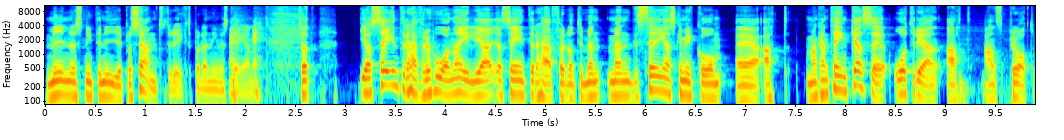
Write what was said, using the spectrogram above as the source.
Minus 99 procent drygt på den investeringen. Så att, jag säger inte det här för att håna Ilja, jag säger inte det här för någonting, men, men det säger ganska mycket om eh, att man kan tänka sig, återigen, att hans privat,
